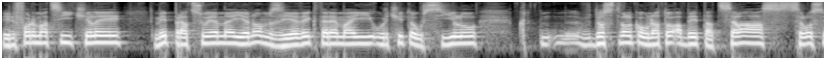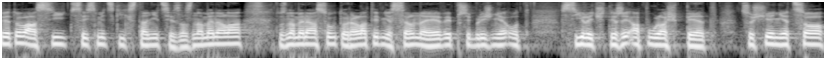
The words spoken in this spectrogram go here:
informací, čili my pracujeme jenom s jevy, které mají určitou sílu, dost velkou na to, aby ta celá celosvětová síť seismických stanic je zaznamenala. To znamená, jsou to relativně silné jevy, přibližně od síly 4,5 až 5, což je něco,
